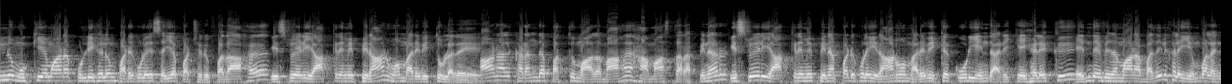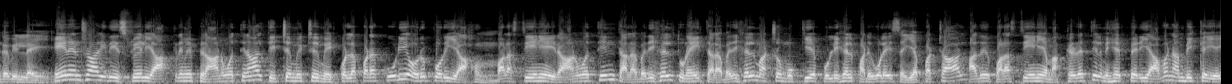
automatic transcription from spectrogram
இன்னும் முக்கியமான புள்ளிகளும் படுகொலை செய்யப்பட்டிருப்பதாக இஸ்ரேலி ஆக்கிரமிப்பு இராணுவம் அறிவித்துள்ளது. ஆனால் கடந்த பத்து மாதமாக ஹமாஸ் தரப்பினர் இஸ்ரேலி ஆக்கிரமிப்பு இனப்படுகொலை இராணுவம் அறிவிக்கக்கூடிய இந்த அறிக்கைகளுக்கு எந்த விதமான பதில்களையும் வழங்கவில்லை. ஏனென்றால் இது இஸ்ரேலி ஆக்கிரமிப்பு இராணுவத்தினால் திட்டமிட்டு மேற்கொள்ளப்படக்கூடிய ஒரு பொறியாகும். பலஸ்தீனிய இராணுவத்தின் தளபதிகள் துணை தளபதிகள் மற்றும் முக்கிய புள்ளிகள் படுகொலை செய்யப்பட்டால் அது பலஸ்தீனிய மக்களிடத்தில் மிகப்பெரிய அவநம்பிக்கையை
